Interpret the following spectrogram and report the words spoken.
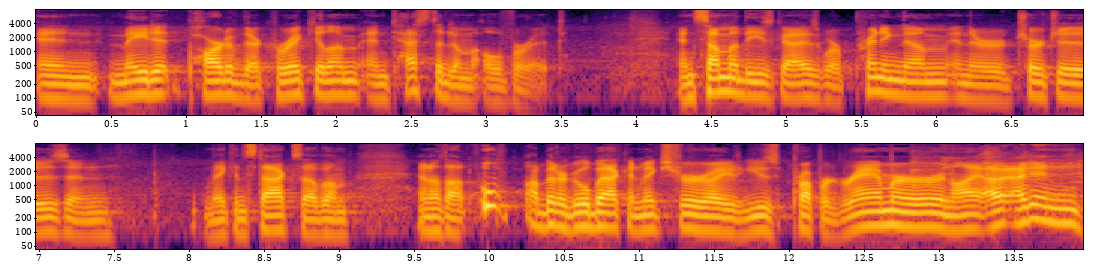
and made it part of their curriculum and tested them over it. And some of these guys were printing them in their churches and making stacks of them. And I thought, oh, I better go back and make sure I use proper grammar. And I, I, I didn't,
